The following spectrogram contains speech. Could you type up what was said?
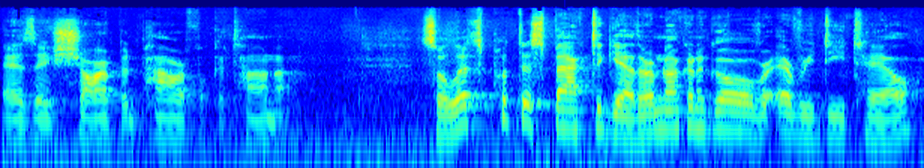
as a sharp and powerful katana. So let's put this back together. I'm not going to go over every detail.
